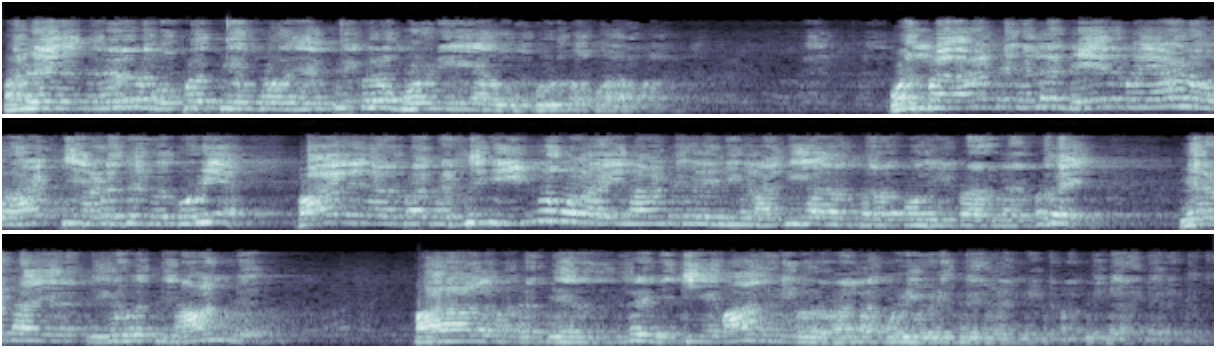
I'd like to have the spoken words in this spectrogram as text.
தமிழகத்திலிருந்து முப்பத்தி ஒன்பது எம்பிக்களும் மோடி அவங்க கொடுக்க போறோமா? ஒன்பது ஆண்டுகள்ல நேர்மையான ஒரு ஆட்சி நடத்திருக்கக்கூடிய பாரதிய ஜனதா கட்சிக்கு இன்னும் ஒரு ஐந்து ஆண்டுகளை நீங்கள் அங்கீகாரம் தரப்போகின்றார்கள் என்பதை இரண்டாயிரத்தி இருபத்தி நான்கு பாராளுமன்ற தேர்தலில் நிச்சயமாக நீங்கள் ஒரு நல்ல முடிவெடுப்பீர்கள் என்கின்ற நம்பிக்கை எனக்கு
